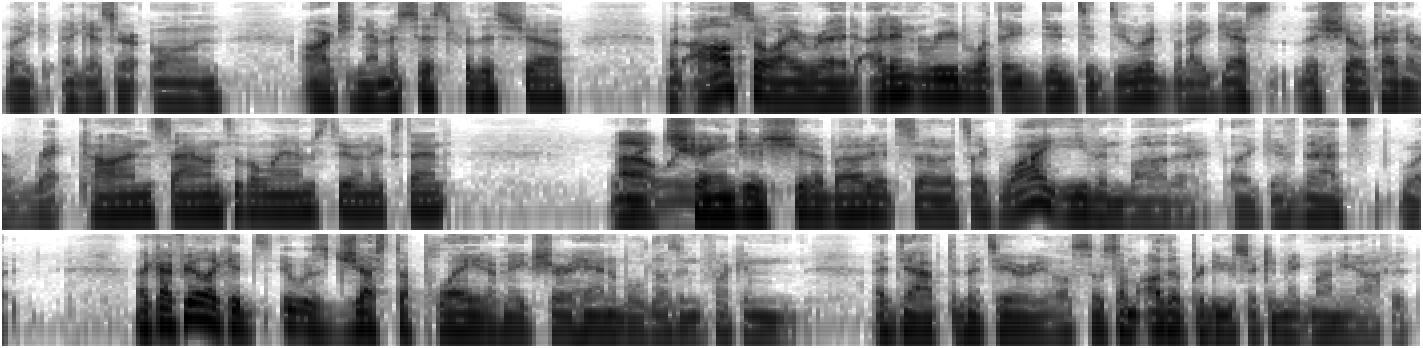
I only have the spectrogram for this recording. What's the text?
like I guess her own arch nemesis for this show. But also, I read, I didn't read what they did to do it, but I guess this show kind of retcons Silence of the Lambs to an extent and Oh, like weird. changes shit about it. So it's like, why even bother? Like, if that's what, like, I feel like it's, it was just a play to make sure Hannibal doesn't fucking adapt the material so some other producer can make money off it.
